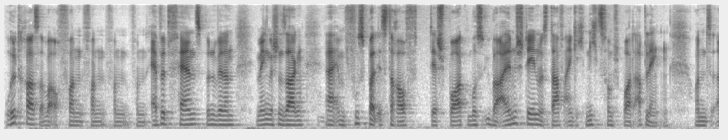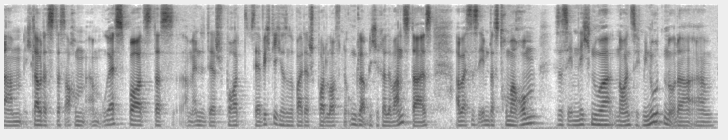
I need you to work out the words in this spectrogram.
Ultras, aber auch von, von, von, von Avid-Fans, würden wir dann im Englischen sagen, äh, im Fußball ist darauf, der Sport muss über allem stehen und es darf eigentlich nichts vom Sport ablenken. Und ähm, ich glaube, dass das auch im, im US-Sports, dass am Ende der Sport sehr wichtig ist und sobald der Sport läuft, eine unglaubliche Relevanz da ist. Aber es ist eben das Drumherum, es ist eben nicht nur 90 Minuten oder ähm,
